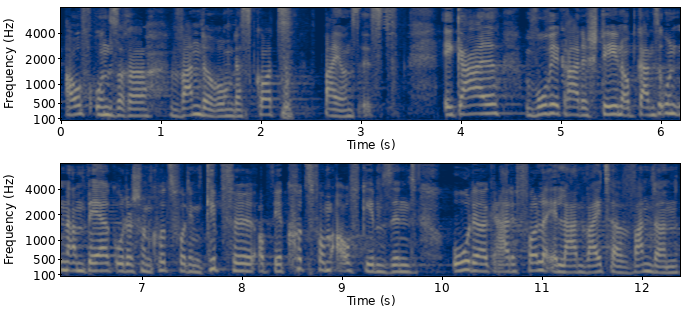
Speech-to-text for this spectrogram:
auf unserer Wanderung, dass Gott bei uns ist. Egal, wo wir gerade stehen, ob ganz unten am Berg oder schon kurz vor dem Gipfel, ob wir kurz vorm Aufgeben sind oder gerade voller Elan weiter wandern,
